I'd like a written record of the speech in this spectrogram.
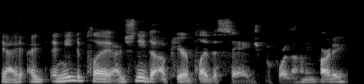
Yeah, I, I need to play. I just need to up here play the Sage before the hunting party.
